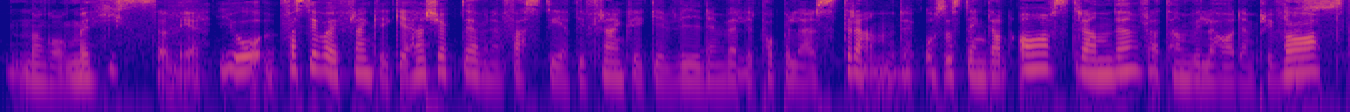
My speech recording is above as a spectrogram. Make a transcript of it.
någon gång, med hissen ner? Jo, fast det var i Frankrike. Han köpte även en fastighet i Frankrike vid en väldigt populär strand och så stängde han av stranden för att han ville ha den privat. Just.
